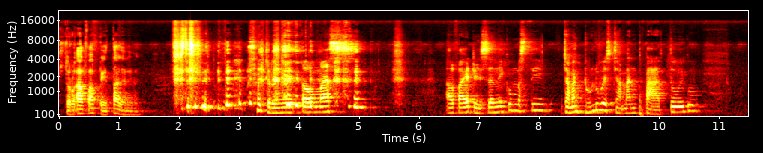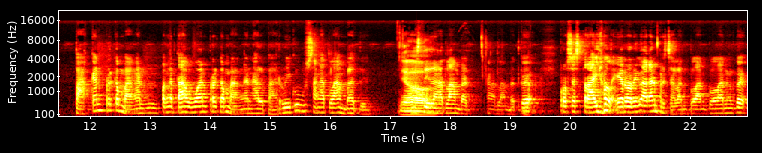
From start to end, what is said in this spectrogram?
Setur alfa beta kan Thomas Alva Edison iku mesti zaman dulu wis zaman batu iku bahkan perkembangan pengetahuan perkembangan hal baru iku sangat lambat ya. ya Mesti sangat lambat, sangat lambat. Kayak proses trial error itu akan berjalan pelan-pelan kayak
